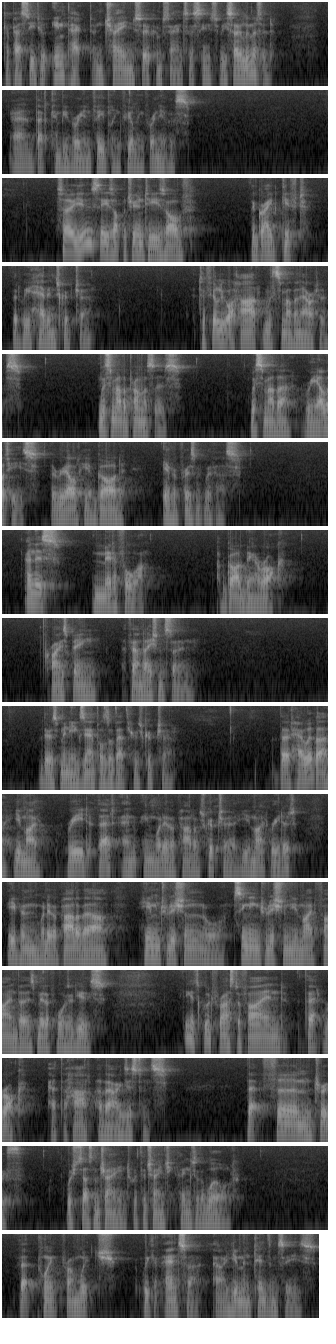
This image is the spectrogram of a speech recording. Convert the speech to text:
capacity to impact and change circumstances seems to be so limited. And that can be a very enfeebling feeling for any of us. So use these opportunities of the great gift that we have in Scripture to fill your heart with some other narratives, with some other promises, with some other realities, the reality of God ever present with us. And this metaphor of God being a rock, Christ being a foundation stone. There's many examples of that through Scripture. But however you might read that, and in whatever part of Scripture you might read it, even whatever part of our hymn tradition or singing tradition, you might find those metaphors at use. I think it's good for us to find that rock at the heart of our existence, that firm truth which doesn't change with the changing things of the world, that point from which we can answer our human tendencies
